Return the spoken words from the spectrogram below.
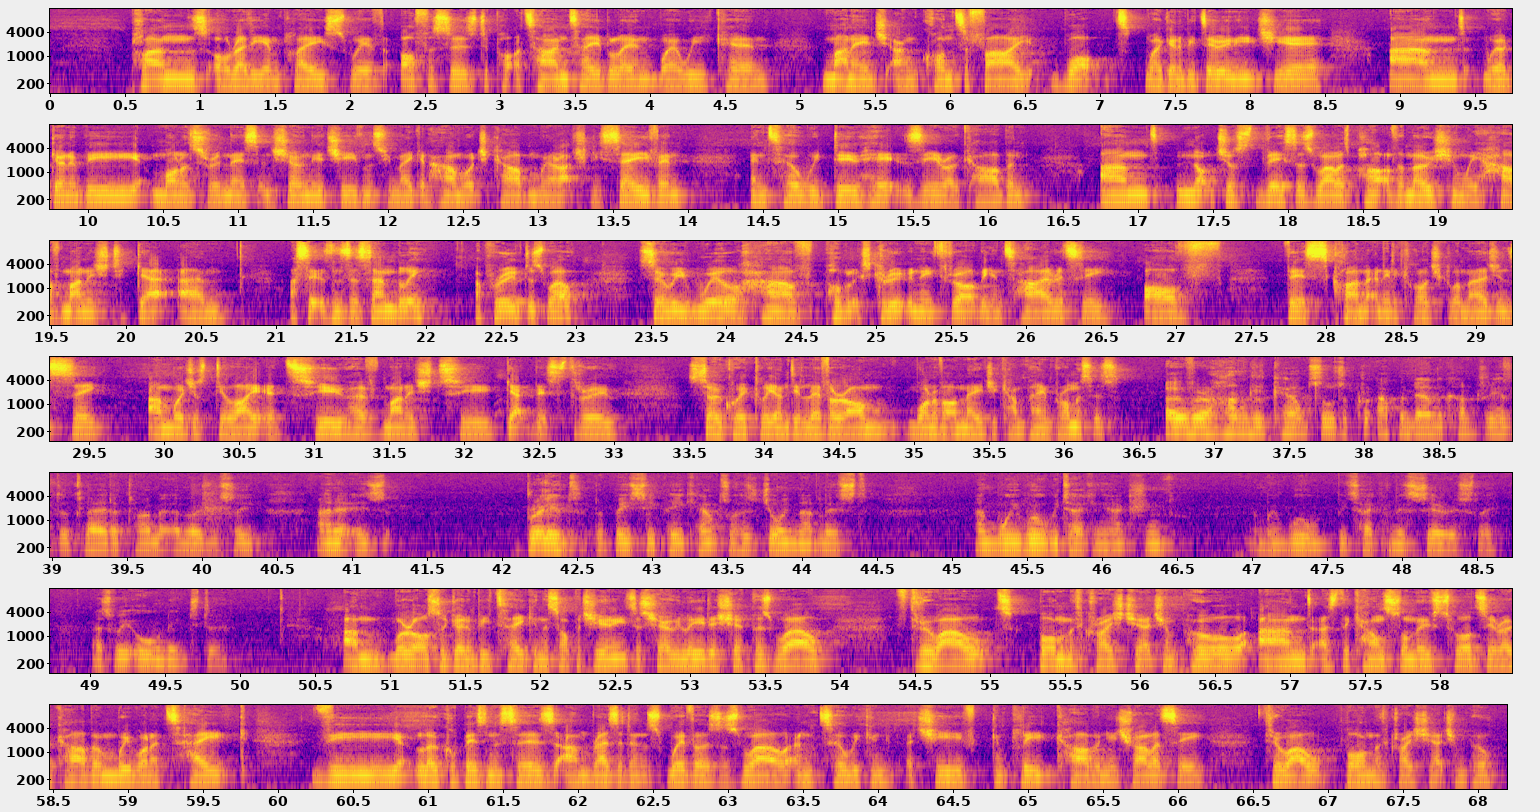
plans already in place with officers to put a timetable in where we can manage and quantify what we're going to be doing each year and we're going to be monitoring this and showing the achievements we make and how much carbon we're actually saving until we do hit zero carbon. And not just this, as well as part of the motion, we have managed to get um, a citizens' assembly approved as well. So we will have public scrutiny throughout the entirety of this climate and ecological emergency. And we're just delighted to have managed to get this through so quickly and deliver on one of our major campaign promises. Over 100 councils up and down the country have declared a climate emergency, and it is brilliant that BCP Council has joined that list, and we will be taking action and we will be taking this seriously, as we all need to do. And we're also going to be taking this opportunity to show leadership as well throughout Bournemouth, Christchurch and Poole and as the council moves towards zero carbon we want to take the local businesses and residents with us as well until we can achieve complete carbon neutrality throughout Bournemouth, Christchurch and Poole.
